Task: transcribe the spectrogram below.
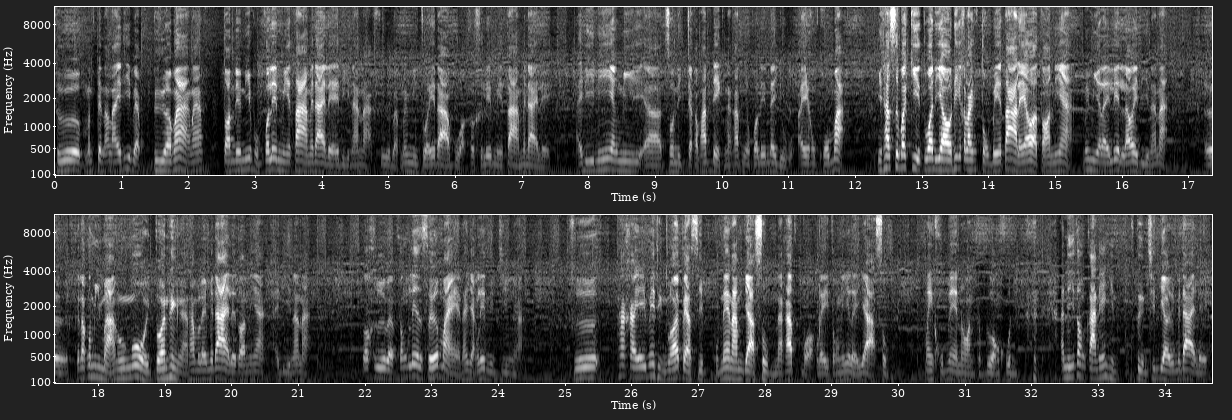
คือมันเป็นอะไรที่แบบเกลือมากนะ ตอนเดี๋ยวนี้ผมก็เล่นเมตาไม่ได้เลยไอดีนั้นอะคือแบบไม่มีตัวเอดาบวกก็คือเล่นเมตาไม่ได้เลยไอดีนี้ยังมีโซนิกจักรพรรดิเด็กนะครับยังพอเล่นได้อยู่ไอของผมอะ มีทัตสึบากิตัวเดียวที่กำลังตกเบต้าแล้วอะตอนเนี้ยไม่มีอะไรเล่นแล้วไอดีนั้นอะเออแล้วก็มีหมาโง่อีกตัวหนึ่งอะทำอะไรไม่ได้เลยตอนเนี้ยไอดีนั้นอะ ก็คือแบบต้องเล่นเซิร์ฟใหม่ถ้าอยากเล่นจริงๆอะคือถ้าใครไม่ถึง 180 ผมแนะนำอย่าสุ่มนะครับ บอกเลยตรงนี้เลยอย่าสุ่มไม่คุ้มแน่นอนกับดวงคุณ อันนี้ต้องการให้หินตื่นชิ้นเดียวยังไม่ได้เลย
